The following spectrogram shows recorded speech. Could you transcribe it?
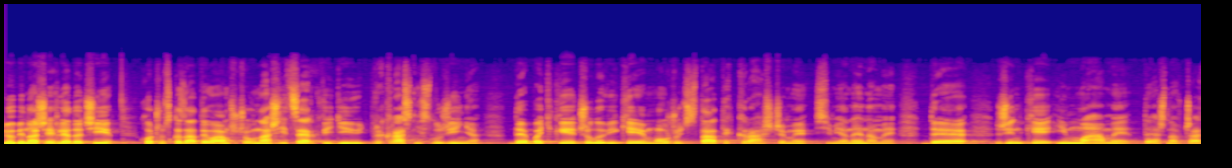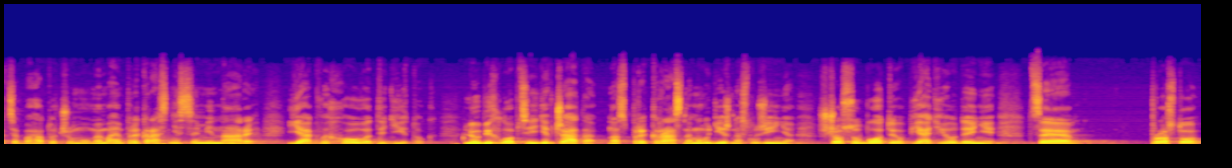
Любі наші глядачі, хочу сказати вам, що в нашій церкві діють прекрасні служіння, де батьки, чоловіки можуть стати кращими сім'янинами, де жінки і мами теж навчаться багато чому. Ми маємо прекрасні семінари, як виховувати діток. Любі хлопці і дівчата, у нас прекрасне молодіжне служіння. Щосуботи о 5 годині це просто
